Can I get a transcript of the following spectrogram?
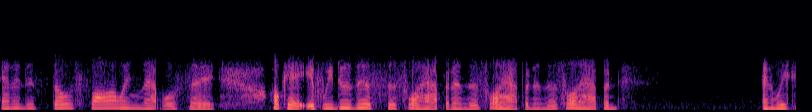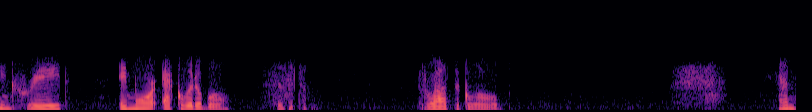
And it is those following that will say, okay, if we do this, this will happen, and this will happen, and this will happen and we can create a more equitable system throughout the globe. And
